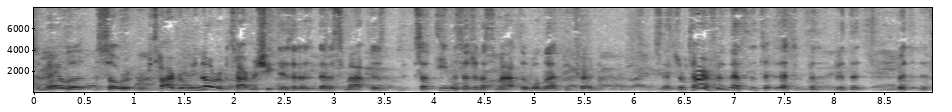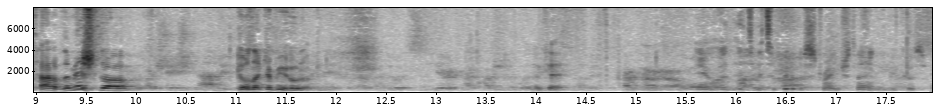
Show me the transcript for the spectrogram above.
So Mela, so Reb Tarfon, we know Reb Tarfon sheet is that a, a smachta is even such an asmachta will not be turned. So that's Reb Tarfon. That's the that's but but the but the of the Mishnah goes like Rabbi Yehuda. Okay. Yeah, it's, it's a bit of a strange thing because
